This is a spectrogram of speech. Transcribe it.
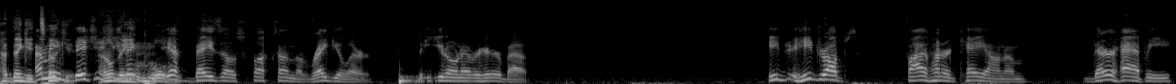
I think he How took many it. bitches I don't you think think pulled Jeff it. Bezos fucks on the regular that you don't ever hear about? He he drops 500k on them. They're happy.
